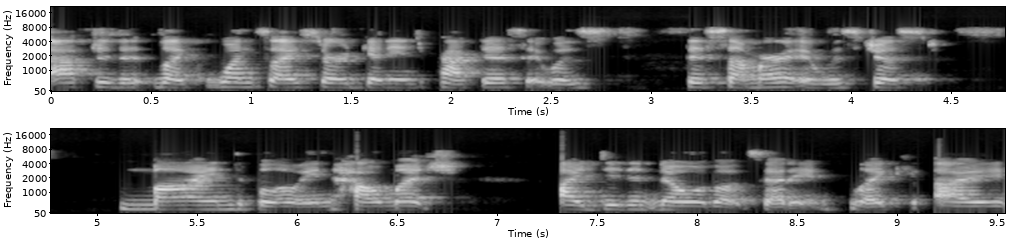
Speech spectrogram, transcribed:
after the like once I started getting into practice, it was this summer. It was just mind blowing how much I didn't know about setting. Like I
